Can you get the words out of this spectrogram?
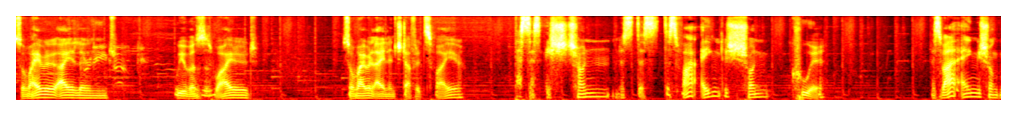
Survival Island, We vs. Wild Survival Island Staffel 2, dass das echt schon, das, das, das war eigentlich schon cool. Es war eigentlich schon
